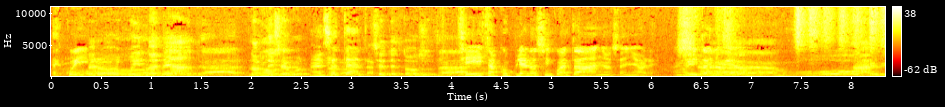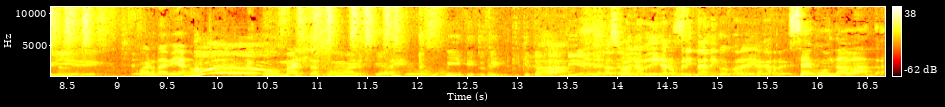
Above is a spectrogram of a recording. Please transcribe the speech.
es Queen. Pero Queen no es de antes. No estoy seguro. En el 70. Setentoso. Sí, están cumpliendo 50 años, señores. Ahorita no vieron. Oh, qué bien. Cuerda viejo, los boomers, los boomers. Viste, tú te, que te Ah, Coño, me segunda. dijeron británico y por ahí agarré. Segunda banda.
